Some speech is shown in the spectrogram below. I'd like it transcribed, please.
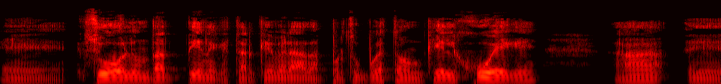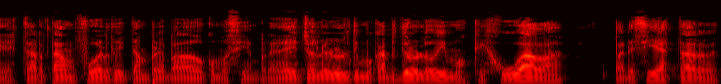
eh, su voluntad tiene que estar quebrada, por supuesto, aunque él juegue a eh, estar tan fuerte y tan preparado como siempre. De hecho, en el último capítulo lo vimos que jugaba, parecía estar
